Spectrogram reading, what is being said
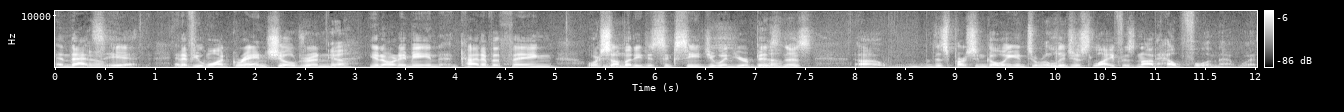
and that's it. And if you want grandchildren, Yeah. you know what I mean, kind of a thing, or Mm-hmm. somebody to succeed you in your business, uh, this person going into Mm-hmm. religious life is not helpful in that way.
